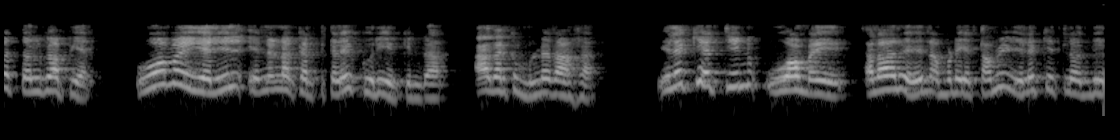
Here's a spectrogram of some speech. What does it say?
இப்ப தொல்காப்பியர். ஓமையலில் என்னென்ன கருத்துக்களை கூறியிருக்கின்றார்? அதற்கு முன்னதாக இலக்கியத்தின் உவமை அதாவது நம்முடைய தமிழ் இலக்கியத்துல வந்து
